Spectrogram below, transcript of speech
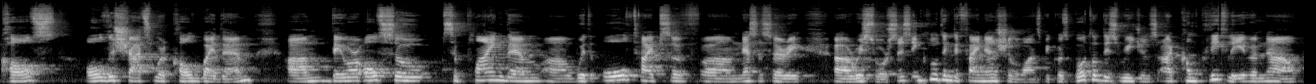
calls all the shots were called by them. Um, they were also supplying them uh, with all types of uh, necessary uh, resources, including the financial ones, because both of these regions are completely, even now,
